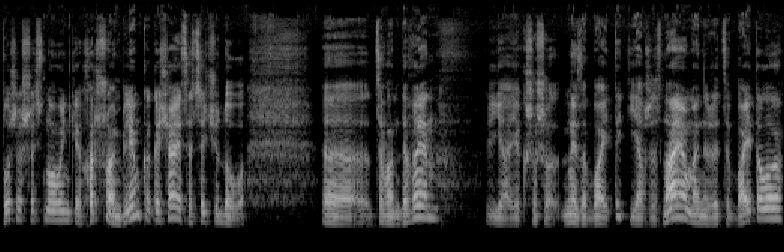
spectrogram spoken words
теж щось новеньке. Хорошо, емблемка качається, це чудово. Е, Це Ван Девен. Я, якщо що, не забайтить, я вже знаю, у мене вже це байтало.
